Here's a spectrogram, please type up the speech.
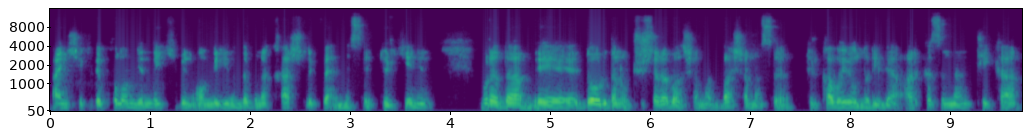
aynı şekilde Kolombiya'nın da 2011 yılında buna karşılık vermesi, Türkiye'nin burada e, doğrudan uçuşlara başlama, başlaması, Türk Hava Yolları ile arkasından TİKA,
